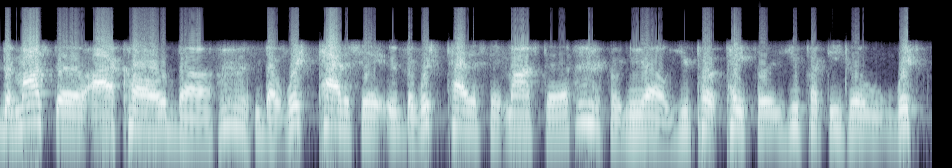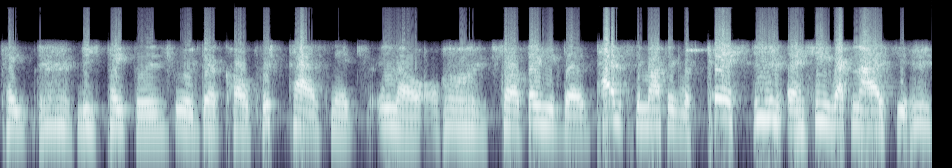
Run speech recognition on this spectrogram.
the monster I called the the wish talisman, the wish talisman monster. You know, you put paper, you put these little wish paper, these papers. They're called wish talismans you know, so basically the Tyson Martin was pissed, and he recognized, you.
